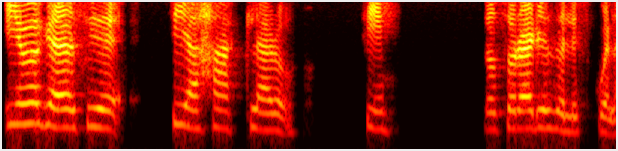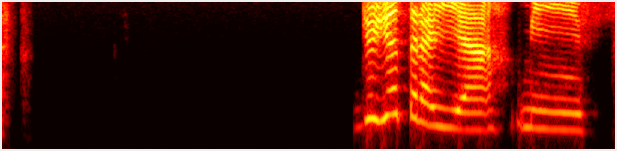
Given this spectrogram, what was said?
Y yo me quedé así de, sí, ajá, claro, sí, los horarios de la escuela. Yo ya traía mis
